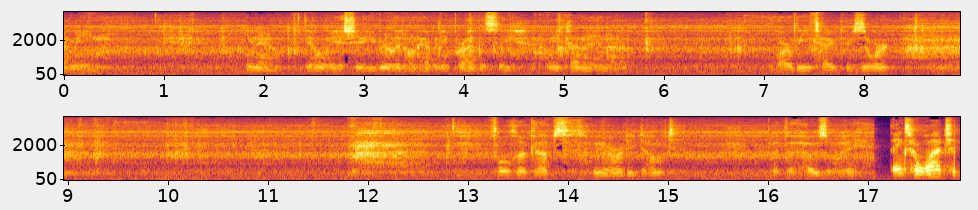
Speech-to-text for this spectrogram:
I mean, you know, the only issue you really don't have any privacy. You're kind of in a RV type resort. Full hookups, we already dumped. Put the hose away. Thanks for watching.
